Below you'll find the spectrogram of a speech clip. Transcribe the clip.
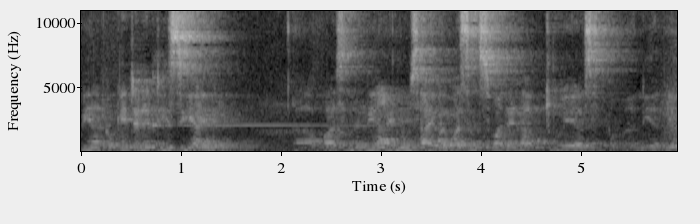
We are located at ECIL. Uh, personally, I know Sai Baba since one and a half, two years uh, nearly.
